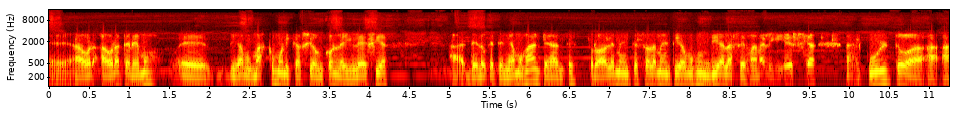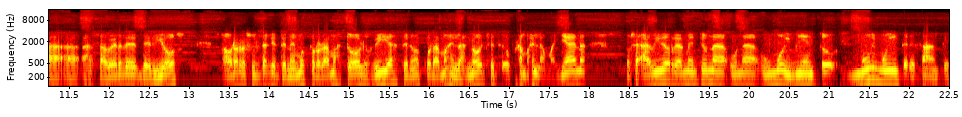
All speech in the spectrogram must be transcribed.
eh, ahora, ahora tenemos, eh, digamos, más comunicación con la iglesia ah, de lo que teníamos antes. Antes probablemente solamente íbamos un día a la semana a la iglesia, al culto, a, a- a- saber de, de Dios. Ahora resulta que tenemos programas todos los días, tenemos programas en las noches, tenemos programas en la mañana. O sea, ha habido realmente una, un movimiento muy, muy interesante.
